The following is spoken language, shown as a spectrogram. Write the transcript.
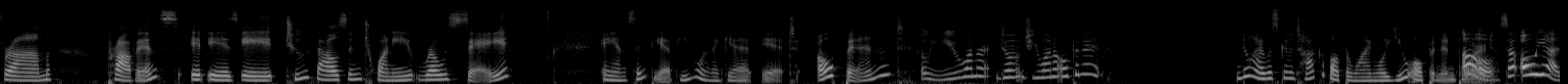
from Province. It is a 2020 rosé. And Cynthia, if you want to get it opened, Oh, you wanna? Don't you wanna open it? no, I was going to talk about the wine while you opened and poured. Oh, so oh yeah.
